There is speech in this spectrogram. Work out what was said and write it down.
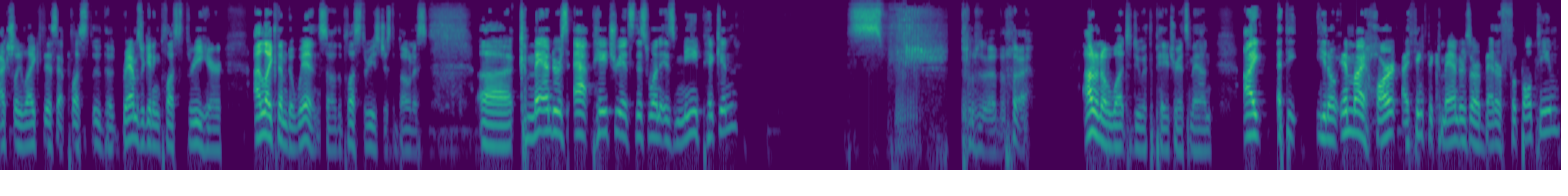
actually like this at plus. The Rams are getting plus three here. I like them to win, so the plus three is just a bonus. Uh, Commanders at Patriots. This one is me picking. I don't know what to do with the Patriots, man. I at the you know in my heart, I think the Commanders are a better football team,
